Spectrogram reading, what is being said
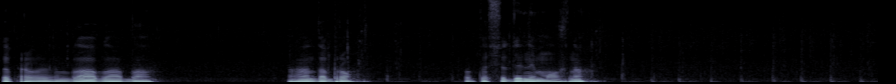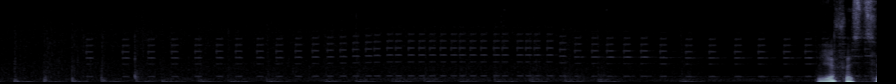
Виправили, бла бла бла. Ага, добро. Тобто сюди не можна. Є щось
